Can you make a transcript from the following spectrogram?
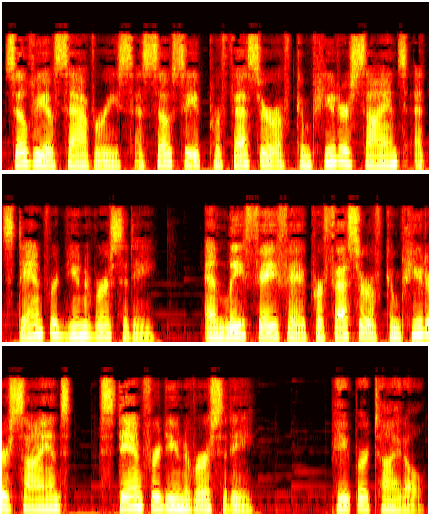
Silvio Savarese, Associate Professor of Computer Science at Stanford University. And Li Feifei, Professor of Computer Science, Stanford University. Paper title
